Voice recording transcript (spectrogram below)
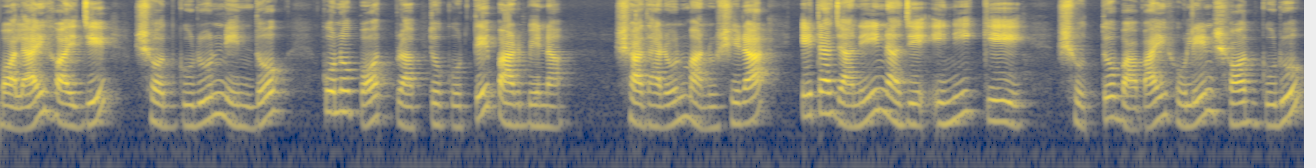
বলাই হয় যে, সদ্গুরুর নিন্দক কোনো পথ প্রাপ্ত করতে পারবে না। সাধারণ মানুষেরা এটা জানেই না যে ইনি কে। সত্য বাবাই হলেন সদ্গুরু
